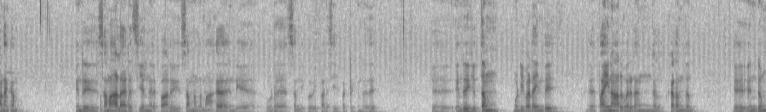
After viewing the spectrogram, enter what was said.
வணக்கம். இன்று சமகால அரசியல் நிலைப்பாடு சம்பந்தமாக இன்றைய ஊடக சந்திப்பு ஏற்பாடு செய்யப்பட்டிருக்கின்றது. இன்று யுத்தம் முடிவடைந்து பதினாறு வருடங்கள் கடந்தும் இன்றும்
